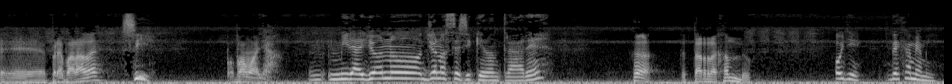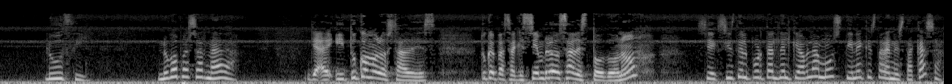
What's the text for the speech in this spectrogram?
Eh, ¿Preparadas? Sí. Pues vamos allá. M- Mira, yo no, yo no sé si quiero entrar, ¿eh? Ja, te estás rajando. Oye, déjame a mí. Lucy, no va a pasar nada. Ya, ¿y tú cómo lo sabes? ¿Tú qué pasa? Que siempre lo sabes todo, ¿no? Si existe el portal del que hablamos, tiene que estar en esta casa.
